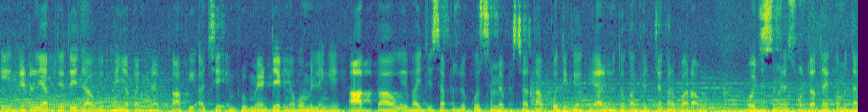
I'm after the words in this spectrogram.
कि लिटरली आप देते जाओगे तो भाई अपन काफ़ी अच्छे इंप्रूवमेंट देखने को मिलेंगे। आप पाओगे भाई जैसे आप उसमें कुछ समय पश्चात आपको दिखेगा यार मैं तो काफ़ी अच्छा कर पा रहा हूँ। और जिससे मैंने सोचा था कि इतना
